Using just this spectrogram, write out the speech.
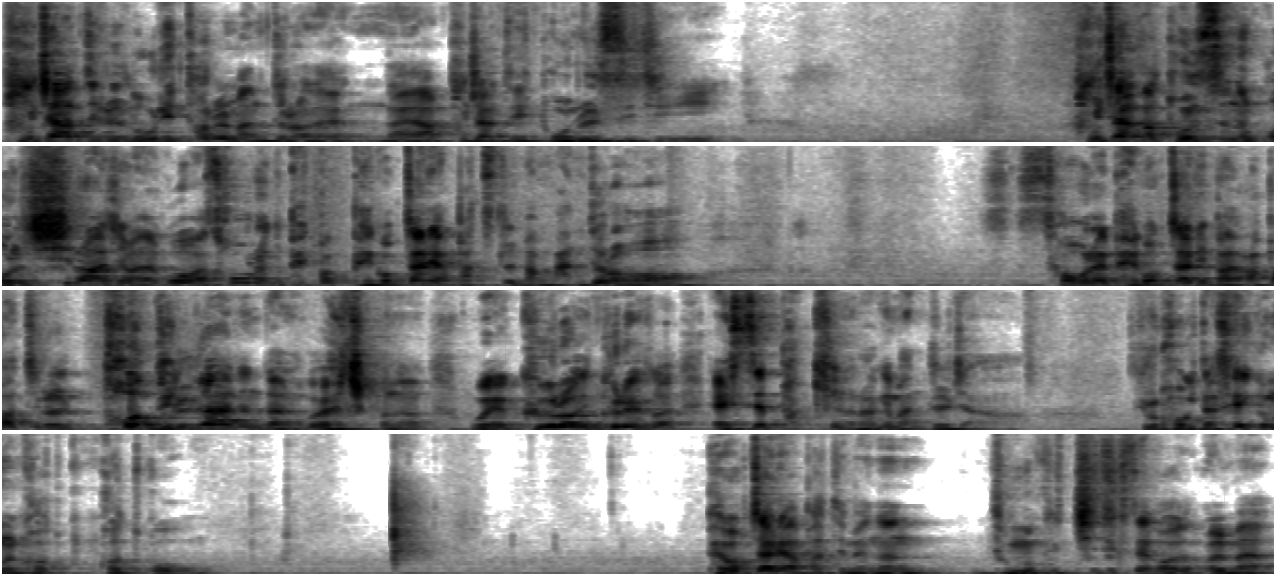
부자들 놀이터를 만들어놔야 부자들이 돈을 쓰지. 부자가 돈 쓰는 꼴 싫어하지 말고 서울에도 100억, 100 억짜리 아파트들 막 만들어. 서울에 100억짜리 마- 아파트를 더 늘려야 된다는 거예요, 저는. 왜? 그러, 그래서 에세 파킹을 하게 만들자. 그리고 거기다 세금을 걷, 걷고. 100억짜리 아파트면은 등록 취득세가 얼- 얼마야?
